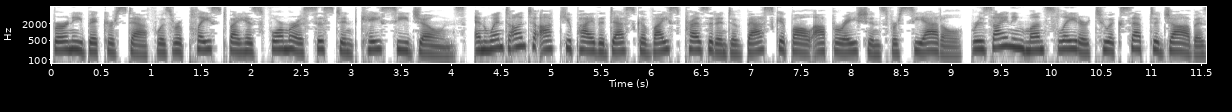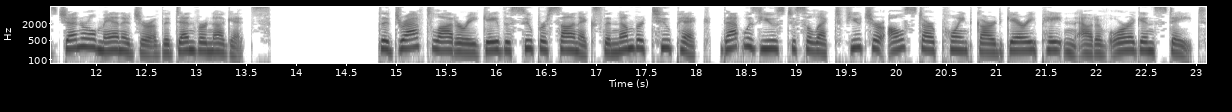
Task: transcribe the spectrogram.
Bernie Bickerstaff was replaced by his former assistant K.C. Jones, and went on to occupy the desk of vice president of basketball operations for Seattle, resigning months later to accept a job as general manager of the Denver Nuggets. The draft lottery gave the Supersonics the number two pick, that was used to select future All-Star point guard Gary Payton out of Oregon State.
